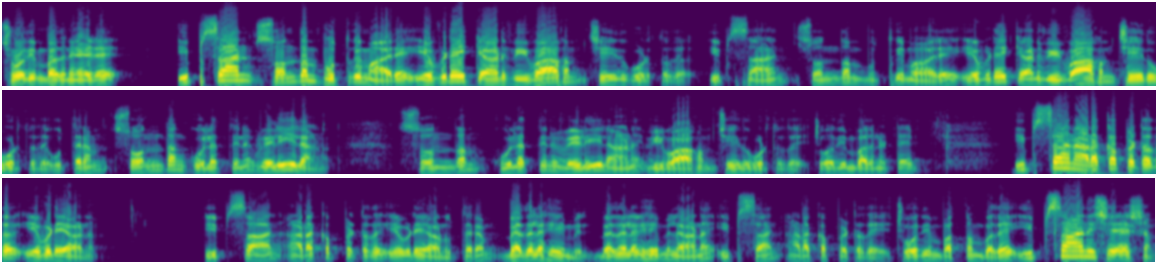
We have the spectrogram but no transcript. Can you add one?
ചോദ്യം പതിനേഴ്. ഇബ്സാൻ സ്വന്തം പുത്രിമാരെ എവിടേക്കാണ് വിവാഹം ചെയ്തു കൊടുത്തത്? ഇബ്സാൻ സ്വന്തം പുത്രിമാരെ എവിടേക്കാണ് വിവാഹം ചെയ്തു കൊടുത്തത്? ഉത്തരം സ്വന്തം കുലത്തിന് വെളിയിലാണ്. സ്വന്തം കുലത്തിന് വെളിയിലാണ് വിവാഹം ചെയ്തു കൊടുത്തത്. ചോദ്യം പതിനെട്ട്. ഇബ്സാൻ അടക്കപ്പെട്ടത് എവിടെയാണ്? ഇബ്സാൻ അടക്കപ്പെട്ടത് എവിടെയാണ്? ഉത്തരം ബദലഹേമിൽ ബദലഹേമിലാണ് ഇബ്സാൻ അടക്കപ്പെട്ടത്. ചോദ്യം പത്തൊമ്പത് ഇബ്സാന് ശേഷം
